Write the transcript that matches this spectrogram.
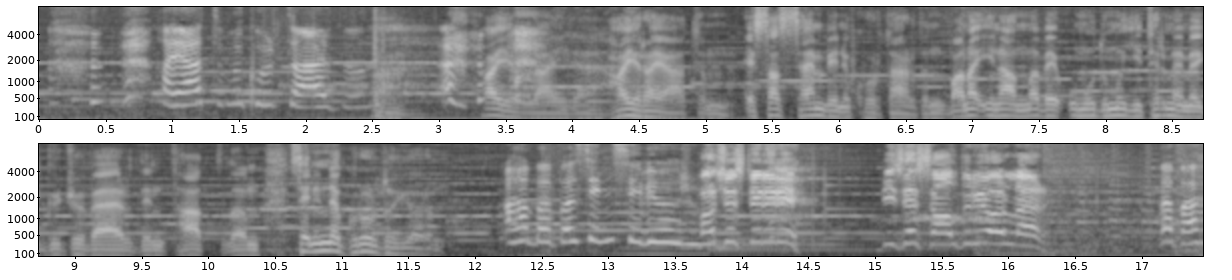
Hayatımı kurtardın. Hayır Layla, hayır hayatım. Esas sen beni kurtardın. Bana inanma ve umudumu yitirmeme gücü verdin tatlım. Seninle gurur duyuyorum. Aha baba, seni seviyorum. Majesteleri bize saldırıyorlar. Baba,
